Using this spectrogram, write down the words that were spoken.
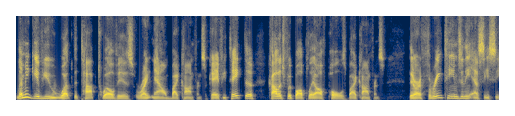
let me give you what the top 12 is right now by conference. Okay. If you take the college football playoff polls by conference, there are three teams in the SEC,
